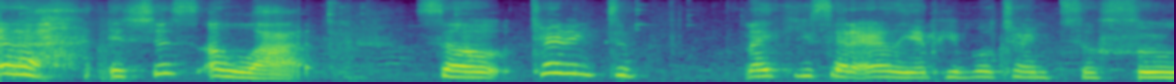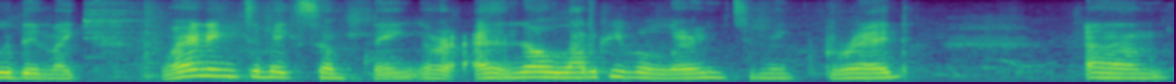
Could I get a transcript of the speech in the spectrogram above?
uh, it's just a lot. So turning to, like you said earlier, people turn to food and like learning to make something. Or I know a lot of people learn to make bread. Um,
